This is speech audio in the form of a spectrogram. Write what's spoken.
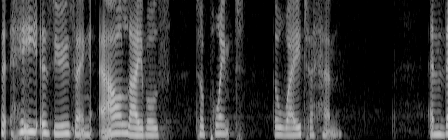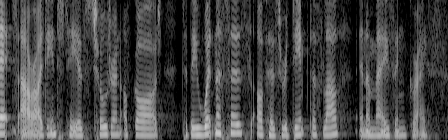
that He is using our labels to point the way to Him. And that's our identity as children of God to be witnesses of His redemptive love and amazing grace.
